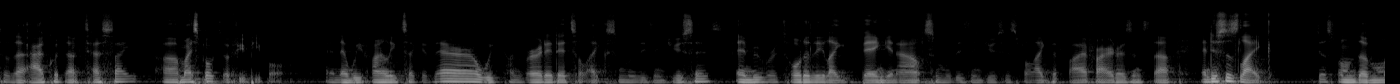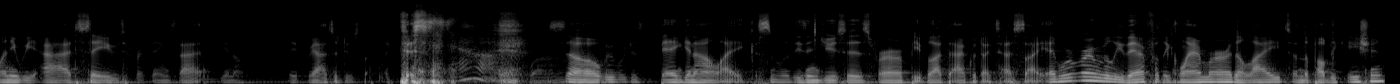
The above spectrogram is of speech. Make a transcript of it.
to the aqueduct test site. Um, I spoke to a few people, and then we finally took it there. We converted it to like smoothies and juices, and we were totally like banging out smoothies and juices for like the firefighters and stuff. And this is like just from the money we had saved for things that you know, if we had to do stuff like this. Yeah. Wow. So we were just banging out like smoothies and juices for people at the aqueduct test site. And we weren't really there for the glamour, the lights, and the publication.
